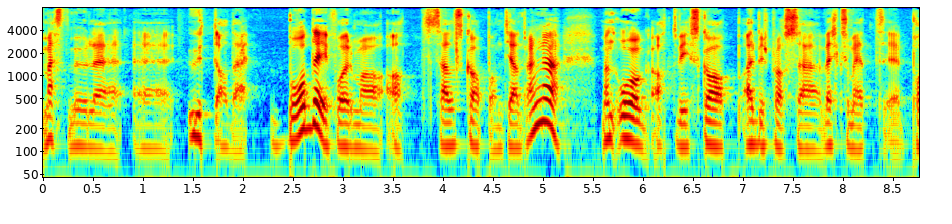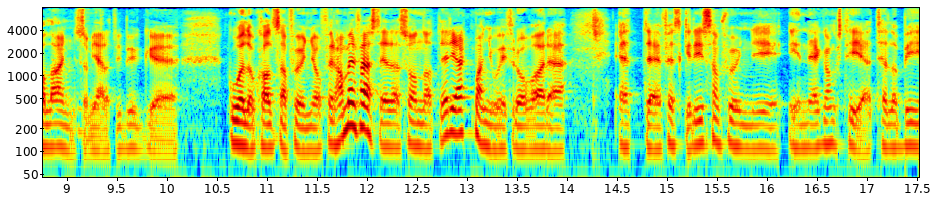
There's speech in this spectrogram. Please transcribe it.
mest mulig eh, ut av det. Både i form av at selskapene tjener penger, men òg at vi skaper arbeidsplasser, virksomhet eh, på land som gjør at vi bygger eh, gode lokalsamfunn. Og for Hammerfest er det sånn at der gikk man jo ifra å være et eh, fiskerisamfunn i, i nedgangstider til å bli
